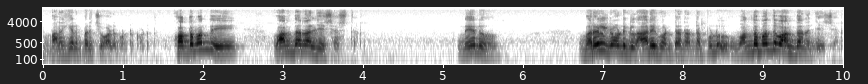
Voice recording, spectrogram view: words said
బలహీనపరిచే వాళ్ళకు ఉండకూడదు. కొంతమంది వాగ్దానాలు చేసేస్తారు. నేను బరెల్ గ్రౌండ్కి లారీ కొంటాను అన్నప్పుడు వంద మంది వాగ్దానం చేశారు.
